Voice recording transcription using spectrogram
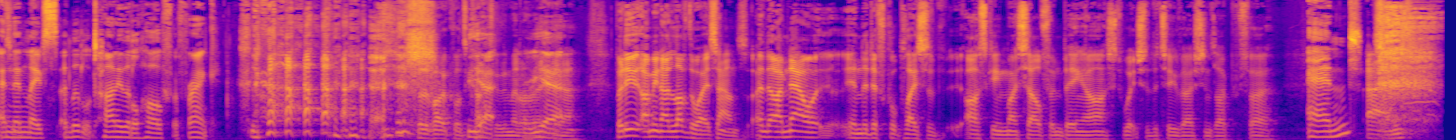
And then leaves a little tiny little hole for Frank. for the vocal to cut Yeah, through the middle of it. yeah. Yeah. But it, I mean, I love the way it sounds. And I'm now in the difficult place of asking myself and being asked which of the two versions I prefer. And And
